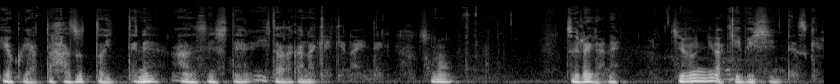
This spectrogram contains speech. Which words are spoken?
よくやったはずと言ってね安心していただかなきゃいけないんでそのズレがね自分には厳しいんですけれ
